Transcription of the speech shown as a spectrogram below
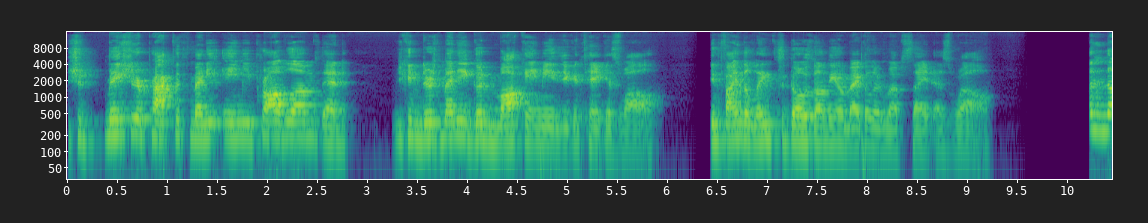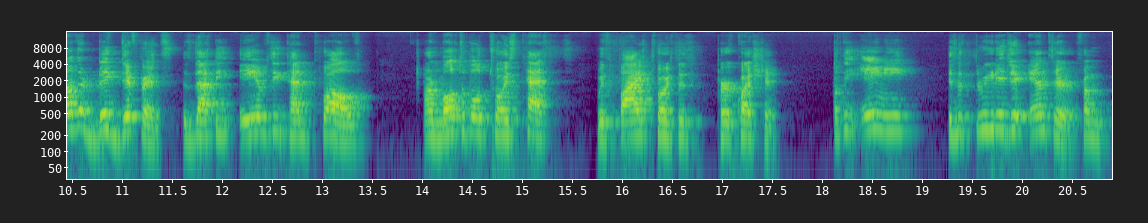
you should make sure to practice many AIME problems and you can, there's many good mock AIMEs you can take as well. You can find the links to those on the OmegaLearn website as well. Another big difference is that the AMC 1012 are multiple choice tests with five choices per question. But the AIME is a three digit answer from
